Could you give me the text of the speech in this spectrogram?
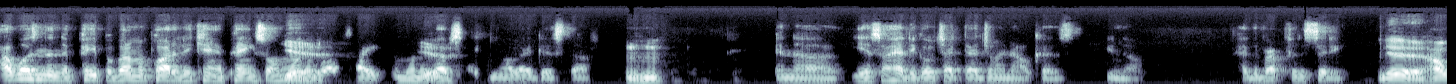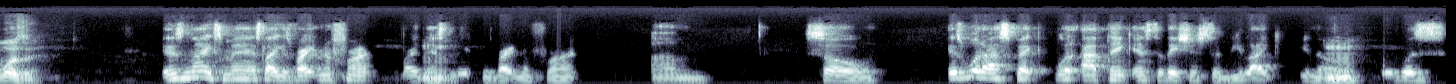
I wasn't in the paper, but I'm a part of the campaign, so I'm on the website. I'm on the Yeah. website and all that good stuff. Mm-hmm. And uh, yeah, so I had to go check that joint out because you know had the rep for the city. Yeah, how was it? it's nice, man. It's like it's right in the front, right? The Mhm. installation right in the front. Um, so it's what I expect, what I think installations should be like. You know, Mhm. it was,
